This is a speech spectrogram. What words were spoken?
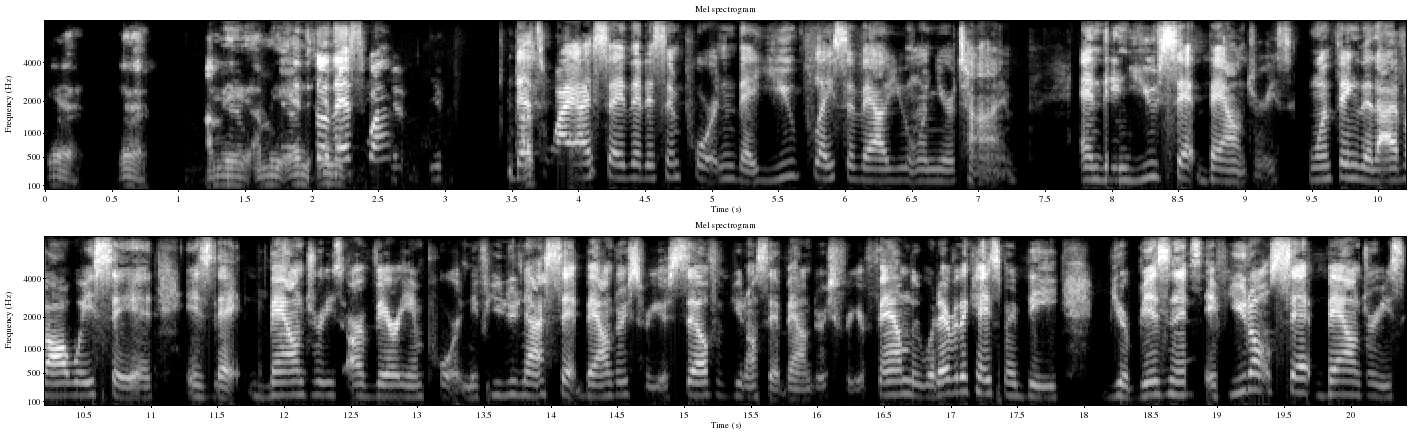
Yeah. Yeah. I mean, I mean, and, So and that's why Yep, yep. that's why I say that it's important that you place a value on your time and then you set boundaries. One thing that I've always said is that boundaries are very important. If you do not set boundaries for yourself, if you don't set boundaries for your family, whatever the case may be, your business, if you don't set boundaries,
